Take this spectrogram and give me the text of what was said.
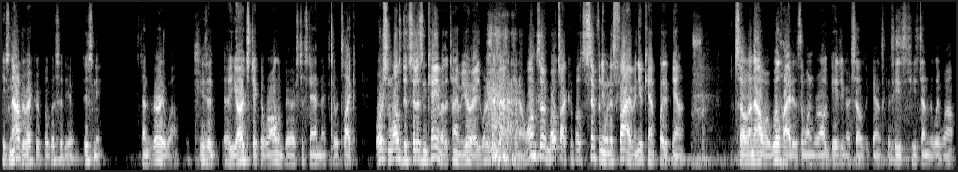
He's now director of publicity at Disney. He's done very well. He's a, a yardstick that we're all embarrassed to stand next to. It's like Orson Welles did Citizen Kane by the time of your age. What have you done? you know, well, so Mozart composed a symphony when he was five, and you can't play the piano. So now Wilhite is the one we're all gauging ourselves against because he's he's done really well.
